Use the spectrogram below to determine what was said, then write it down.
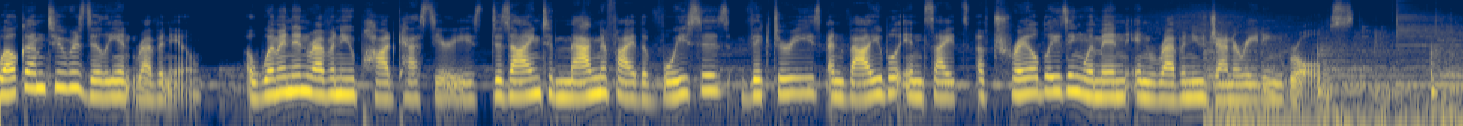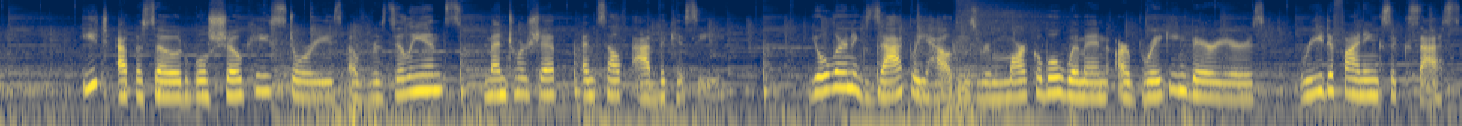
Welcome to Resilient Revenue, a Women in Revenue podcast series designed to magnify the voices, victories, and valuable insights of trailblazing women in revenue generating roles. Each episode will showcase stories of resilience, mentorship, and self advocacy. You'll learn exactly how these remarkable women are breaking barriers, redefining success,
